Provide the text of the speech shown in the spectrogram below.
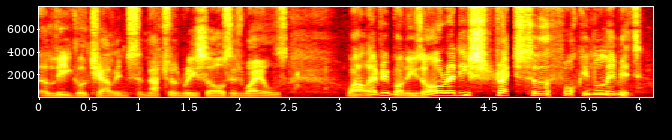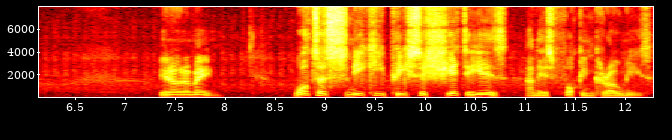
a legal challenge to Natural Resources Wales while everybody's already stretched to the fucking limit. You know what I mean? What a sneaky piece of shit he is and his fucking cronies.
